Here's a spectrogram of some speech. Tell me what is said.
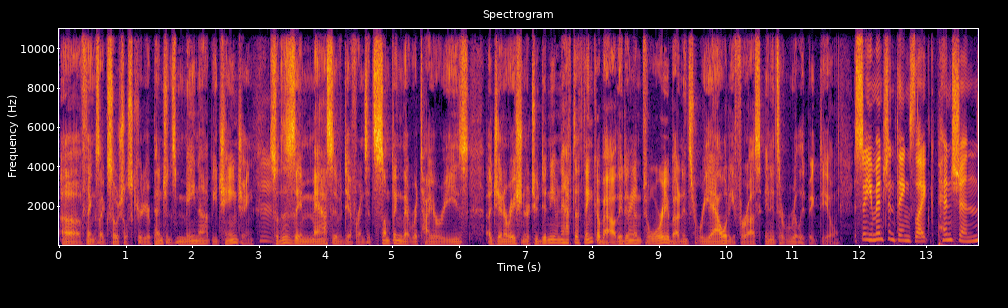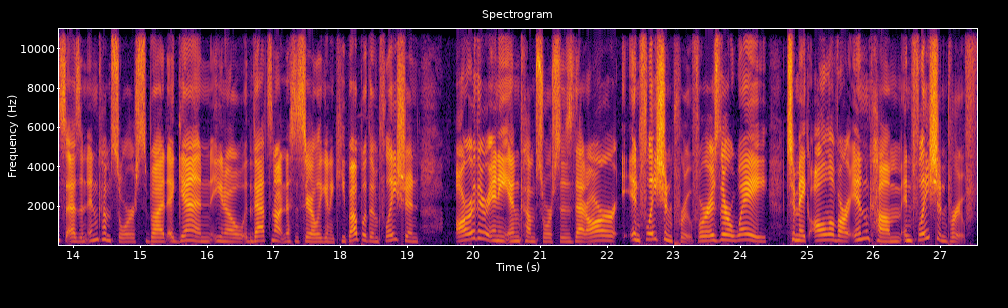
of things like social security or pensions may not be changing. Hmm. So this is a massive difference. It's something that retirees a generation or two didn't even have to think about. They didn't Right. have to worry about. it. It's reality for us and it's a really big deal. So you mentioned things like pensions as an income source, but again, you know, that's not necessarily going to keep up with inflation. Are there any income sources that are inflation proof or is there a way to make all of our income inflation proof?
